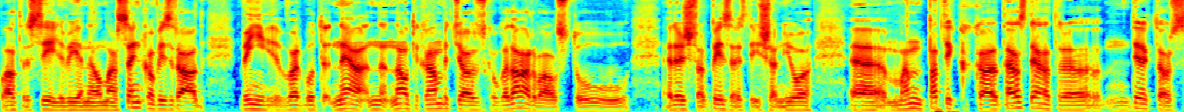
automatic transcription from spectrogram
Valtera Sīļa, viena Elmāra Seņkova izrāde. Viņi varbūt ne, nav tik ambiciozi uz kaut kādu ārvalstu režisoru piesaistīšanu, jo uh, man patika, ka tās teātra direktors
